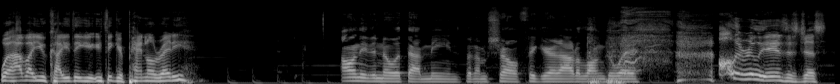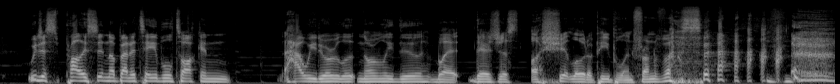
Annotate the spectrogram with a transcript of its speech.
Well, how about you, Kai? You think you, you think you're panel ready? I don't even know what that means, but I'm sure I'll figure it out along the way. All it really is is just we just probably sitting up at a table talking how we do normally do, but there's just a shitload of people in front of us.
